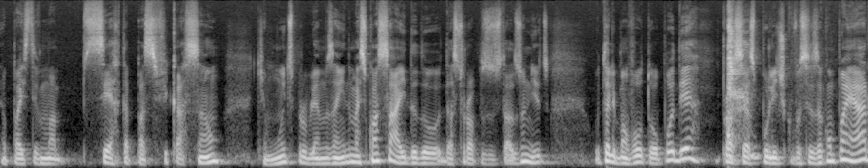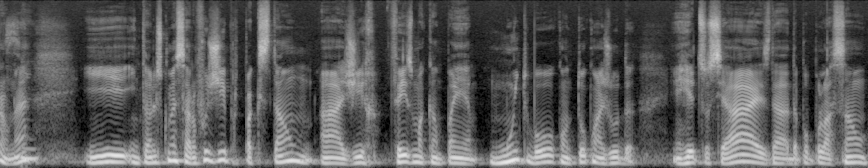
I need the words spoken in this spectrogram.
O país teve uma certa pacificação, tinha muitos problemas ainda, mas com a saída do, das tropas dos Estados Unidos, o Talibã voltou ao poder, processo político vocês acompanharam, né? Sim. né? E então eles começaram a fugir para o Paquistão. A Agir fez uma campanha muito boa, contou com a ajuda em redes sociais da, da população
